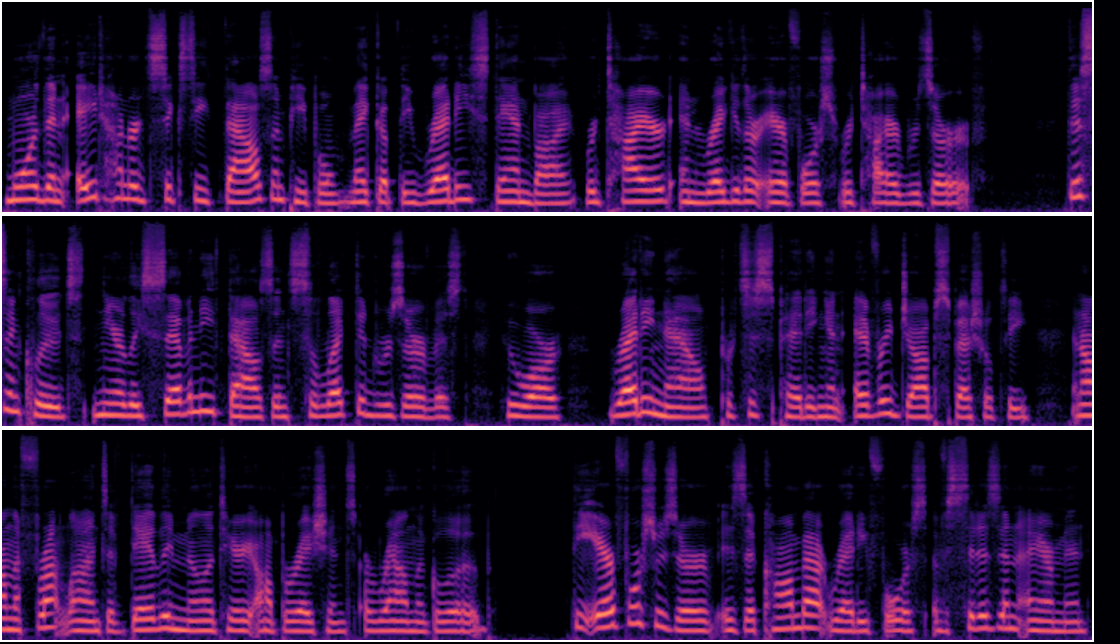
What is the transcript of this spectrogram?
More than 860,000 people make up the Ready, Standby, Retired, and Regular Air Force Retired Reserve. This includes nearly 70,000 selected reservists who are ready now, participating in every job specialty and on the front lines of daily military operations around the globe. The Air Force Reserve is a combat ready force of citizen airmen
